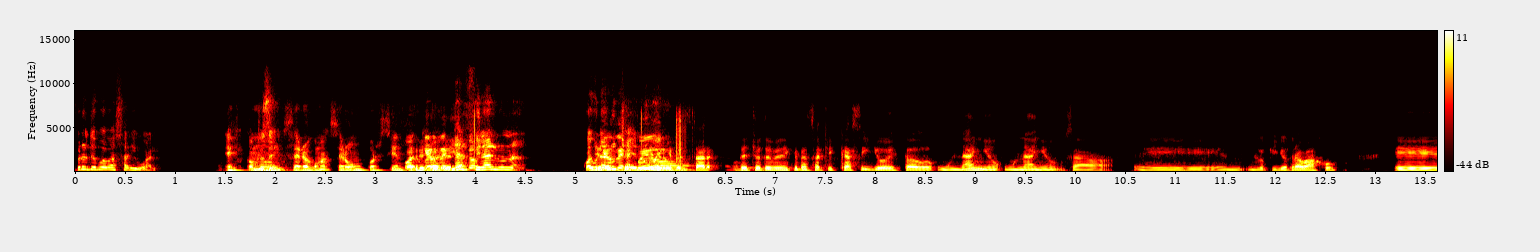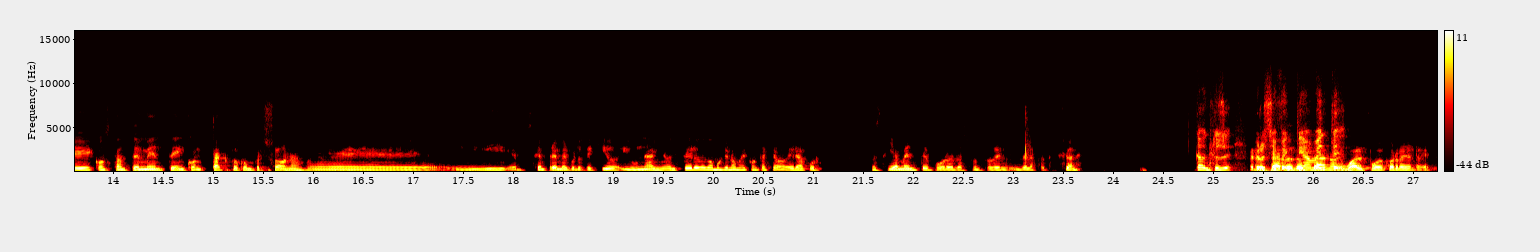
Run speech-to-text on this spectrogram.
pero te puede pasar igual. Es como un 0,01%. Y al final, una, de hecho, te que pensar que casi yo he estado un año, un año, o sea, eh, en lo que yo trabajo, eh, constantemente en contacto con personas eh, y siempre me he protegido y un año entero de como que no me he contagiado era por, sencillamente por el asunto de, las protecciones. Claro, entonces, pero, efectivamente igual puede correr el riesgo.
